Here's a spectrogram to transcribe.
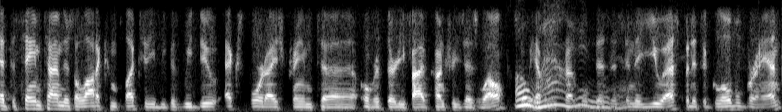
at the same time, there's a lot of complexity because we do export ice cream to over 35 countries as well. So Oh, we have wow, an incredible business in the U.S., but it's a global brand,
